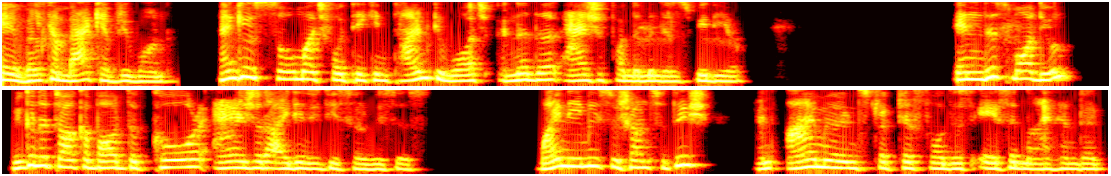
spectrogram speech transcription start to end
Hey, welcome back everyone. Thank you so much for taking time to watch another Azure Fundamentals video. In this module, we're going to talk about the core Azure Identity Services. My name is Susanth Sutheesh and I'm your instructor for this AZ 900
